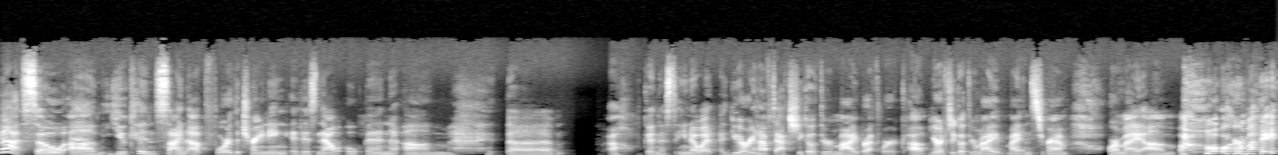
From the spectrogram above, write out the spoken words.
Yeah, so um, you can sign up for the training. It is now open. Um, the oh goodness, you know what? You're gonna have to actually go through my breath work. Uh, you're gonna have to go through my my Instagram or my um or my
